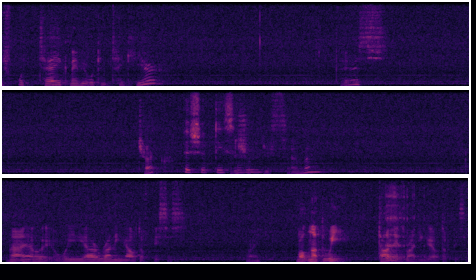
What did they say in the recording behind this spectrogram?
if we take, maybe we can take here. This. Check. Bishop d7. Bishop d7. No, we, we are running out of pieces, right? Well, not we. Tan is running out of pieces.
